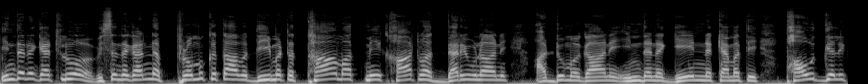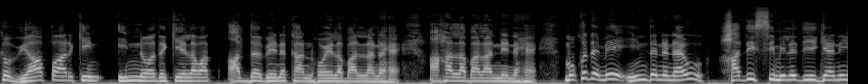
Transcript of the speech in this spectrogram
ඉන්දන ගැටලුව විසඳගන්න ප්‍රමුඛතාව දීමට තාමත් මේ කාටවත් බැරිවුණානේ අඩුම ගානේ ඉන්දන ගේන්න කැමති පෞද්ගලික ව්‍යාපාරකින් ඉන්නවද කියලවත් අද වෙනකන් හොයල බල්ල නැහැ. අහල්ල බලන්නේ නැහැ. මොකද මේ ඉන්දන නැව් හදිස්සි මිලදී ගැනි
